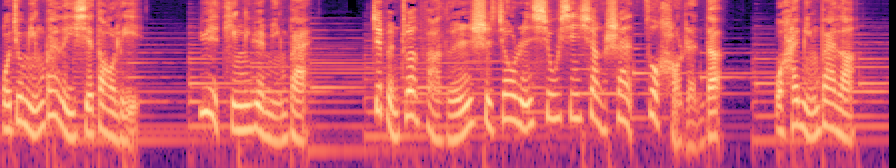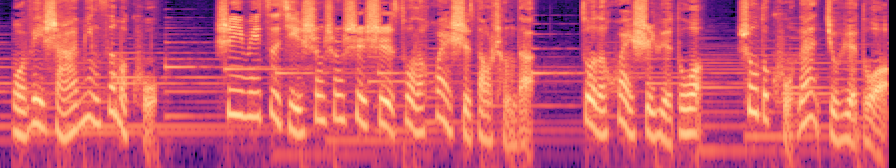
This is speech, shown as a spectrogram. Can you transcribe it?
我就明白了一些道理，越听越明白。这本《转法轮》是教人修心向善、做好人的。我还明白了，我为啥命这么苦，是因为自己生生世世做了坏事造成的。做的坏事越多，受的苦难就越多。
